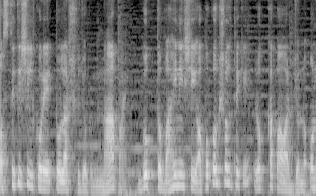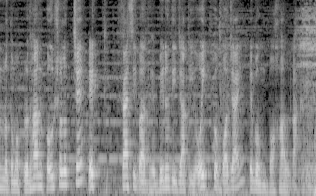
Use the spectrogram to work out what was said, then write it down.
অস্থিতিশীল করে তোলার সুযোগ না পায়। গুপ্ত বাহিনীর সেই অপকৌশল থেকে রক্ষা পাওয়ার জন্য অন্যতম প্রধান কৌশল হচ্ছে একটি ফ্যাসিবাদ বিরোধী জাতি ঐক্য বজায় এবং বহাল রাখা।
